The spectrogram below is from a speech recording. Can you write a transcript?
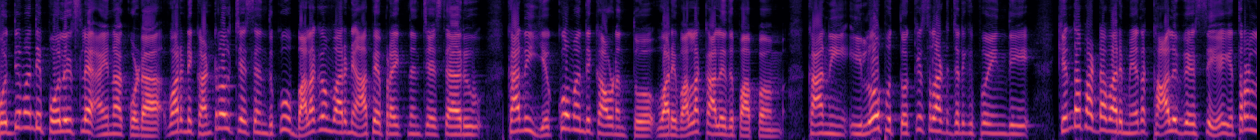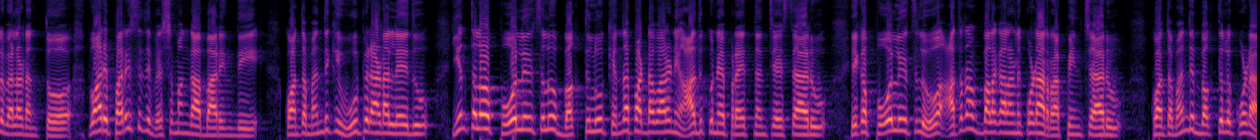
కొద్దిమంది పోలీసులే అయినా కూడా వారిని కంట్రోల్ చేసేందుకు బలగం వారిని ఆపే ప్రయత్నం చేశారు. కానీ ఎక్కువ మంది కావడంతో వారి వల్ల కాలేదు పాపం. కానీ ఈ లోపు తొక్కిసలాట జరిగిపోయింది. కింద పడ్డ వారి మీద కాలు వేసి ఇతరులు వెళ్ళడంతో వారి పరిస్థితి విషమంగా మారింది. కొంతమందికి ఊపిరాడలేదు. ఇంతలో పోలీసులు భక్తులు కింద పడ్డవారిని ఆదుకునే ప్రయత్నం చేశారు. ఇక పోలీసులు అదనపు బలగాలను కూడా రప్పించారు. కొంతమంది భక్తులు కూడా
